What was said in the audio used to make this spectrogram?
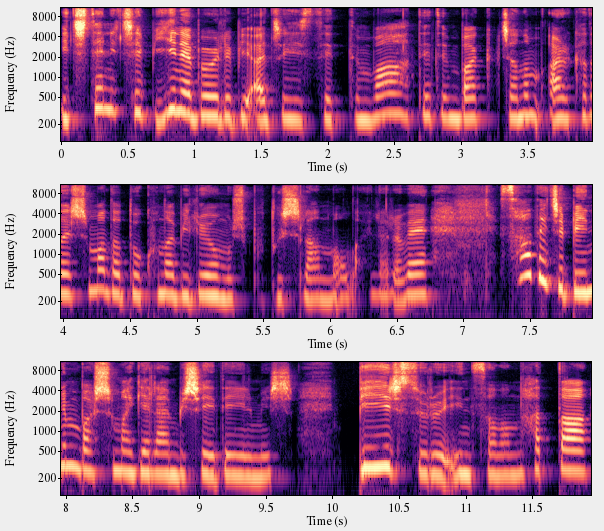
içten içe yine böyle bir acı hissettim. Vah! dedim. Bak canım arkadaşıma da dokunabiliyormuş bu dışlanma olayları ve sadece benim başıma gelen bir şey değilmiş bir sürü insanın hatta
